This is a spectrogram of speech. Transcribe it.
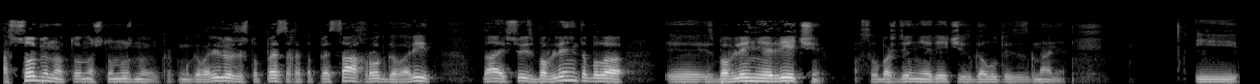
особенно то, на что нужно, как мы говорили уже, что Песах это Песах, род говорит, да, и все избавление это было э, избавление речи, освобождение речи из галута, из изгнания. И э,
